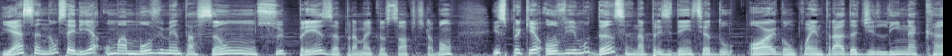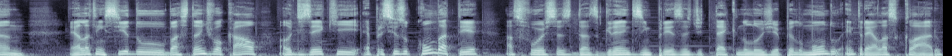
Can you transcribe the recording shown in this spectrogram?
E essa não seria uma movimentação surpresa para a Microsoft, tá bom? Isso porque houve mudança na presidência do órgão com a entrada de Lina Khan. Ela tem sido bastante vocal ao dizer que é preciso combater as forças das grandes empresas de tecnologia pelo mundo, entre elas, claro,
